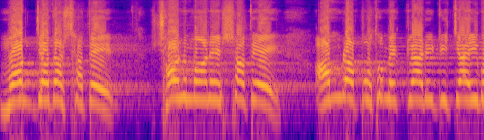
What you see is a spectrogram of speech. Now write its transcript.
মর্যাদার সাথে, সম্মানের সাথে। আমরা প্রথমে ক্ল্যারিটি চাইব।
